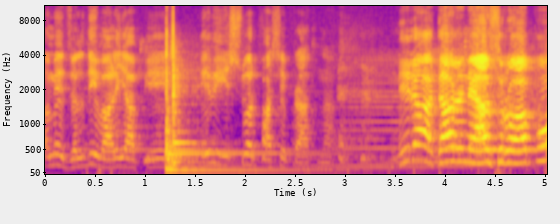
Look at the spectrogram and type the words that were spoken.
અમે જલ્દી વાળી આપીએ એવી ઈશ્વર પાસે પ્રાર્થના. નિરાધારને આશરો આપો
